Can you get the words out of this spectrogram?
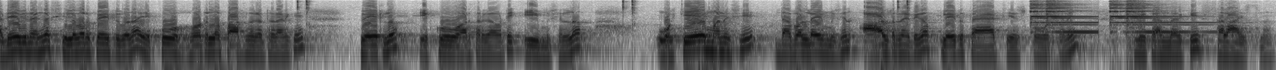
అదేవిధంగా సిల్వర్ ప్లేట్లు కూడా ఎక్కువ హోటల్లో పార్సల్ కట్టడానికి ప్లేట్లు ఎక్కువ వాడతారు కాబట్టి ఈ మిషన్లో ఒకే మనిషి డబల్ డై మిషన్ ఆల్టర్నేట్గా ప్లేట్ తయారు చేసుకోవచ్చని మీకు అందరికీ సలహా ఇస్తున్నాను.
